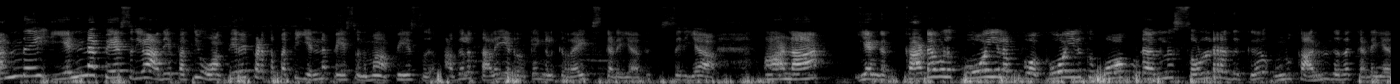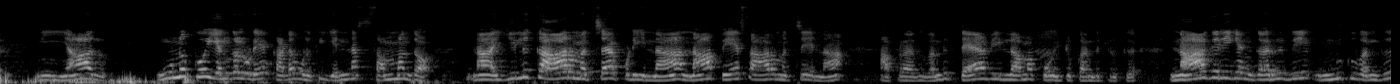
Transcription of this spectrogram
வந்து என்ன பேசுறியோ அதை பற்றி உன் திரைப்படத்தை பற்றி என்ன பேசணுமா? பேசு. அதில் தலையிடுறதுக்கு எங்களுக்கு ரைட்ஸ் கிடையாது. சரியா? ஆனால் எங்க கடவுள் கோயில போ கோயிலுக்கு போகக்கூடாதுன்னு சொல்றதுக்கு உனக்கு அருகதை கிடையாது. நீ யாரு? உனக்கும் எங்களுடைய கடவுளுக்கு என்ன சம்பந்தம்? நான் இழுக்க ஆரம்பித்தேன் அப்படின்னா நான் பேச ஆரம்பிச்சேன்னா அப்புறம் அது வந்து தேவையில்லாமல் போயிட்டு உட்காந்துட்டுருக்கு நாகரிகம் கருதி உனக்கு வந்து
